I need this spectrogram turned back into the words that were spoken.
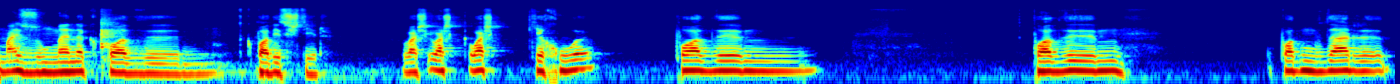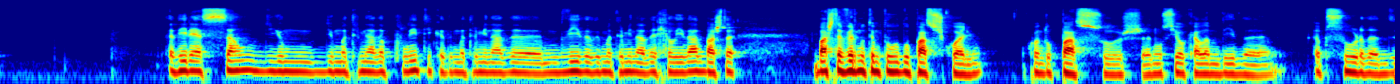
mais humana que pode, que pode existir. Eu acho, eu, acho, eu acho que a rua pode. pode. pode mudar a direção de, um, de uma determinada política, de uma determinada medida, de uma determinada realidade. Basta, basta ver no tempo do, do Passos Coelho, quando o Passos anunciou aquela medida absurda de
